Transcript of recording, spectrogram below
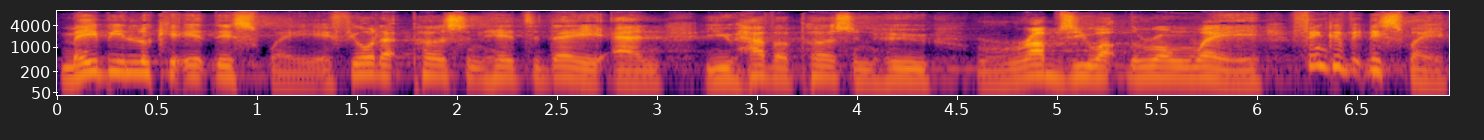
maybe look at it this way. If you're that person here today and you have a person who rubs you up the wrong way, think of it this way.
